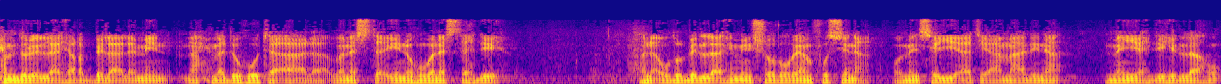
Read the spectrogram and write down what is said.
الحمد لله رب العالمين نحمده تعالى ونستعينه ونستهديه ونعوذ بالله من شرور أنفسنا ومن سيئات أعمالنا من يهده الله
